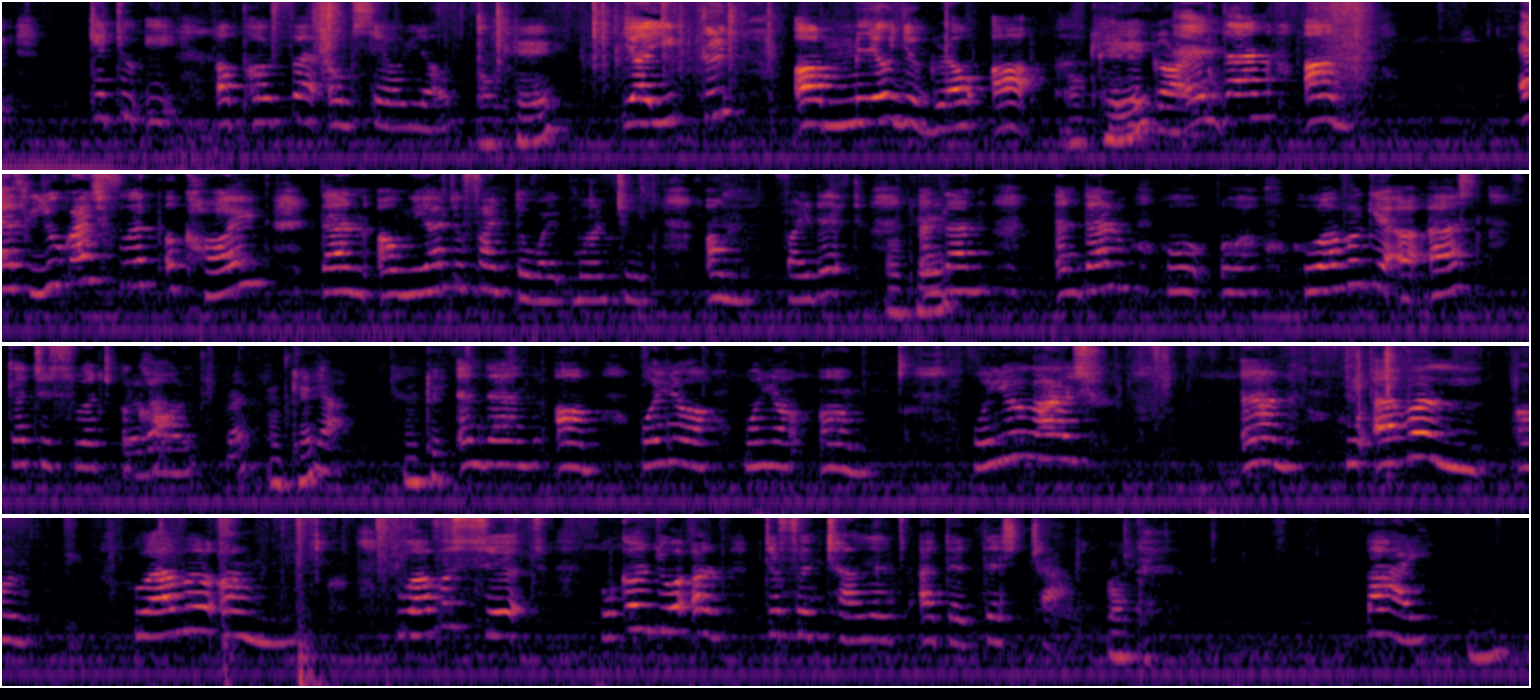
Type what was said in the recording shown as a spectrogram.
get to eat a perfect um cereal. Okay. Yeah, you drink a meal you grow up. Okay. And then um if you guys a card, then um we have to find the right one to um fight it. Okay. And then and then who uh, whoever get a S get to switch a card. Okay. Yeah. Okay. And then um when you're when you're um when you guys and whoever um whoever um whoever sits we're gonna do a different challenge after this challenge. Okay. Bye. Mm -hmm.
